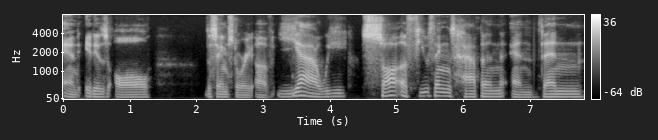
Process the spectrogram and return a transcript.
and it is all the same story of yeah we saw a few things happen and then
